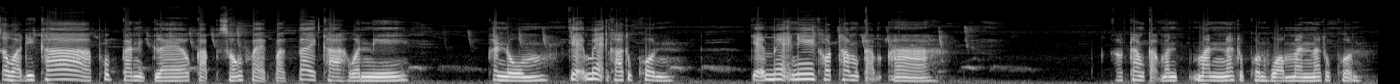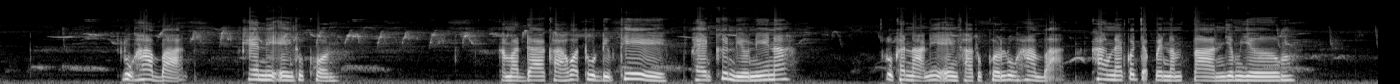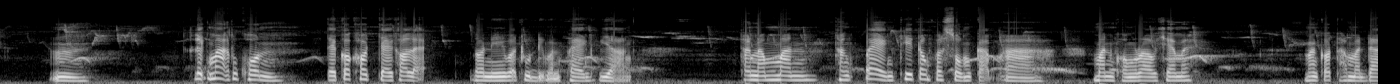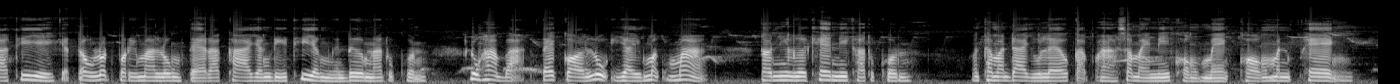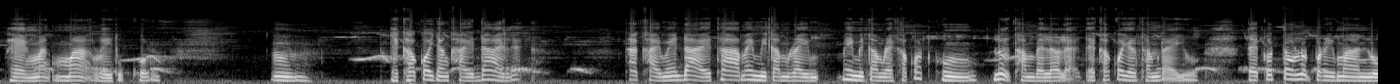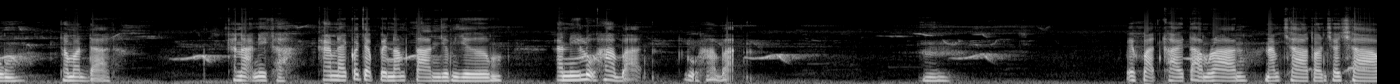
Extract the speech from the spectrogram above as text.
สวัสดีค่ะ พบกันอีกแล้วกับสองแฝกปากใต้ค่ะ วันนี้ ขนมเจ๊แม่ค่ะทุกคนเจ๊แม่นี่เขาทำกับอาเขาทำกับมันมันนะทุกคนหัวมันนะทุกคน ลูกห้าบาท แค่นี้เองทุกคน ธรรมดาค่ะวัตถุดิบที่แพงขึ้นเดี๋ยวนี้นะลูกขนาดนี้เองค่ะ ทุกคนลูกห้าบาท ข้างในก็จะเป็นน้ำตาลเยิ้มๆอืม เล็กมากทุกคน แต่ก็เข้าใจเขาแหละ ตอนนี้วัตถุดิบมันแพงทุกอย่าง ทั้งน้ำมันทั้งแป้งที่ต้องผสมกับอ่า มันของเราใช่ไหมมันก็ธรรมดาที่จะต้องลดปริมาณลงแต่ราคายังดีที่ยังเหมือนเดิมนะทุกคน ลูกห้าบาท แต่ก่อนลูกใหญ่มากๆ ตอนนี้เหลือแค่นี้ค่ะทุกคน มันธรรมดาอยู่แล้วกับอ่าสมัยนี้ของแมงของมันแพงแพงมากๆเลยทุกคน อืม แต่เขาก็ยังขายได้แหละ ถ้าขายไม่ได้ ถ้าไม่มีกำไร ไม่มีกำไรเขาก็คงเลิกทำไปแล้วแหละ แต่เขาก็ยังทำได้อยู่ แต่ก็ต้องลดปริมาณลงธรรมดา ขณะนี้ค่ะ ข้างในก็จะเป็นน้ำตาลเยิ้มๆ อันนี้ลูกห้าบาท ลูกห้าบาท อืมไปฝาดขายตามร้านน้ำชาตอนเช้า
